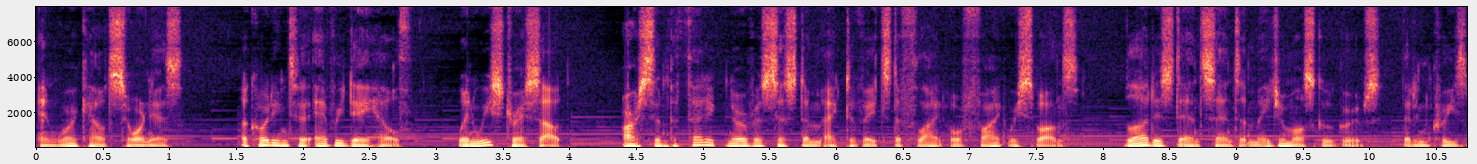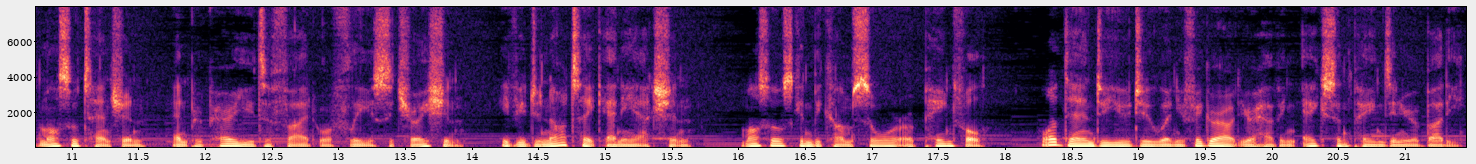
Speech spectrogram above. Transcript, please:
and workout soreness. According to Everyday Health, when we stress out, our sympathetic nervous system activates the flight or fight response. Blood is then sent to major muscle groups that increase muscle tension and prepare you to fight or flee a situation. If you do not take any action, muscles can become sore or painful. What then do you do when you figure out you're having aches and pains in your body?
